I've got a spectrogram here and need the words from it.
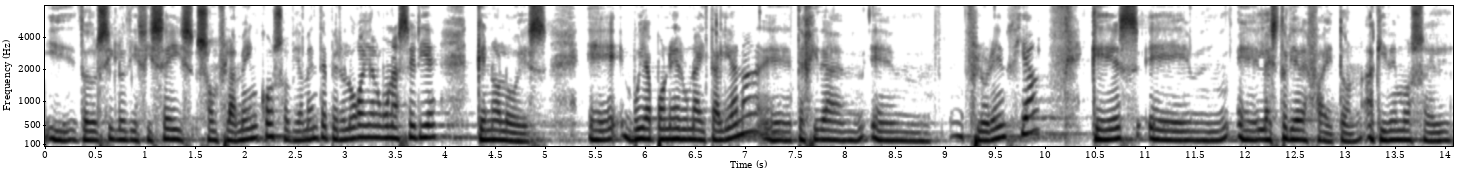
y todo el siglo XVI son flamencos, obviamente, pero luego hay alguna serie que no lo es. Eh, voy a poner una italiana eh, tejida en, Florencia, que es la historia de Faetón. Aquí vemos el,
